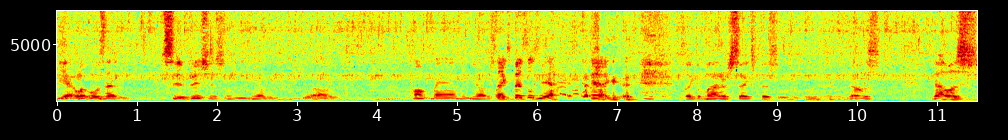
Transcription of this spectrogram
yeah, what, what was that? Sid Vicious and, you know, the uh, punk band, you know. it's Sex like- Pistols? Yeah. it's, like, it's like a minor Sex Pistols. That was, that was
